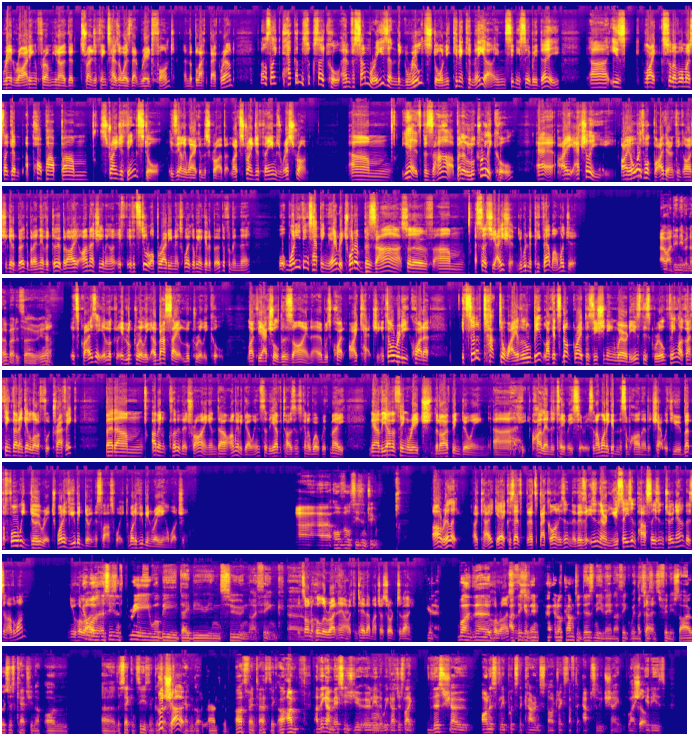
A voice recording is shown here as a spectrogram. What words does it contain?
red writing from you know that Stranger Things has always that red font and the black background. And I was like, how come this looks so cool? And for some reason, the Grill'd store near in Sydney CBD uh, is like sort of almost like a, a pop up um, Stranger Things store, is the only way I can describe it. Like Stranger Themes restaurant. Um, yeah, it's bizarre, but it looked really cool. Uh, I actually, I always walk by there and think, oh, I should get a burger, but I never do. But I, I'm actually going to, if, if it's still operating next week, I'm going to get a burger from in there. Well, what do you think's happening there, Rich? What a bizarre sort of um, association. You wouldn't have picked that one, would you? Oh, I didn't even know about it. So yeah, No. It's crazy. It looked, it looked really, I must say, it looked really cool. Like the actual design, it was quite eye catching. It's already quite a, it's sort of tucked away a little bit. Like it's not great positioning where it is. This Grill'd thing. Like I think they don't get a lot of foot traffic. But um, I mean, clearly they're trying, and uh, I'm going to go in, so the advertising's going to work with me. Now, the other thing, Rich, that I've been doing, uh, Highlander TV series, and I want to get into some Highlander chat with you. But before we do, Rich, what have you been doing this last week? What have you been reading or watching? uh, Orville season two. Oh, really? Okay, yeah, because that's that's back on, isn't there? There's isn't there a new season past season two now? There's another one. New Yeah, Horizon. well, uh, season three will be debuting soon, I think. Uh, it's on Hulu right now. I can tell you that much. I saw it today. Yeah. Well, the New Horizons. I think and then it'll come to Disney then. I think when the Okay. season's finished. So I was just catching up on uh, the second season. Good I show. Hadn't gotten around to it. Oh, it's fantastic. I, I'm. I think I messaged you earlier in the week. I was just like, this show honestly puts the current Star Trek stuff to absolute shame. Like Sure. it is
